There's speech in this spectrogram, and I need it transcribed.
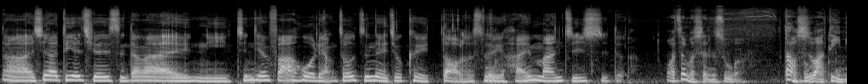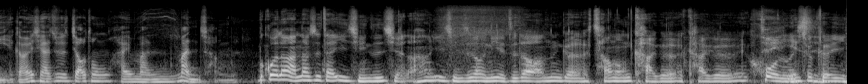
那现在 DHS 大概你今天发货两周之内就可以到了，所以还蛮及时的。哇，这么神速啊！到史瓦地尼，感觉起来就是交通还蛮漫长的。不过当然那是在疫情之前啊，疫情之后你也知道，那个长龙卡个卡个货轮就可以。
